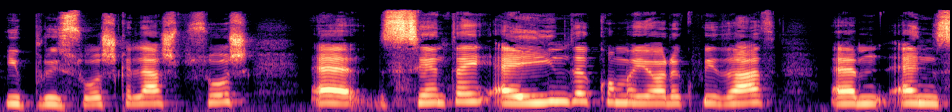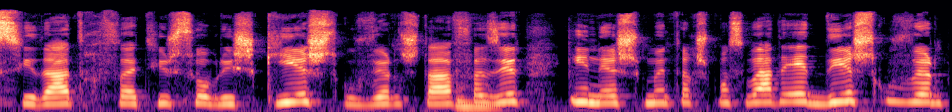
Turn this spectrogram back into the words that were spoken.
E por isso, hoje, se calhar, as pessoas uh, sentem ainda com maior acuidade um, a necessidade de refletir sobre isto que este governo está a uhum. fazer uhum. e, neste momento, a responsabilidade é deste governo,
